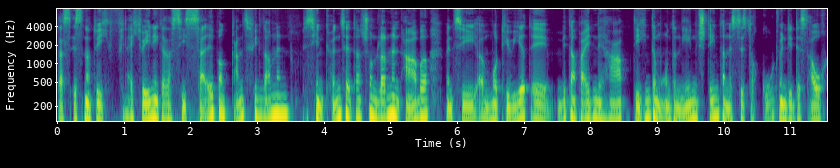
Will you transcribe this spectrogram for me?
Das ist natürlich vielleicht weniger, dass sie selber ganz viel lernen. Ein bisschen können sie das schon lernen, aber wenn sie äh, motivierte Mitarbeitende haben, die hinterm Unternehmen stehen, dann ist es doch gut, wenn die das auch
